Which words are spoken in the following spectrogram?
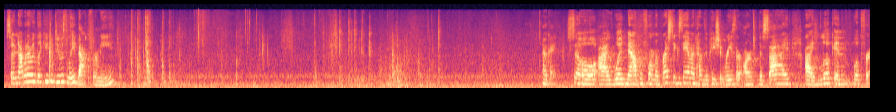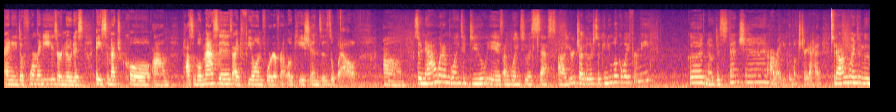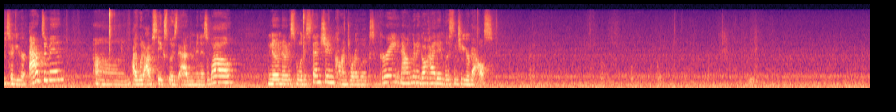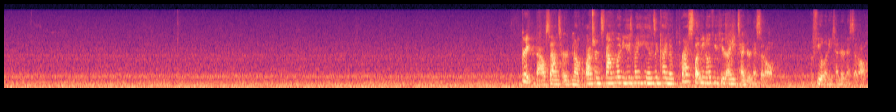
So now what I would like you to do is lay back for me. Okay, so I would now perform a breast exam. I'd have the patient raise their arm to the side. I'd look and look for any deformities or notice asymmetrical um, possible masses. I'd feel in four different locations as well. Um, so now what I'm going to do is I'm going to assess uh, your jugular. So can you look away from me? Good, no distension. All right, you can look straight ahead. So now I'm going to move to your abdomen. Um, I would obviously expose the abdomen as well. No noticeable distension, contour looks great. Now I'm gonna go ahead and listen to your bowels. Great, bowel sounds heard. No quadrants. Now I'm going to use my hands and kind of press. Let me know if you hear any tenderness at all, or feel any tenderness at all.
